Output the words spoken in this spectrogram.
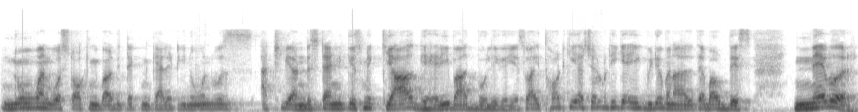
no one was talking about the technicality no one was actually understanding की उसमें क्या गहरी बात बोली गई है। सो आई थॉट कि यार चलो ठीक है एक वीडियो बना देते हैं about this never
